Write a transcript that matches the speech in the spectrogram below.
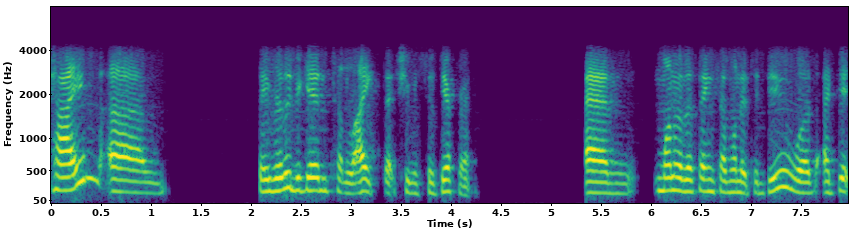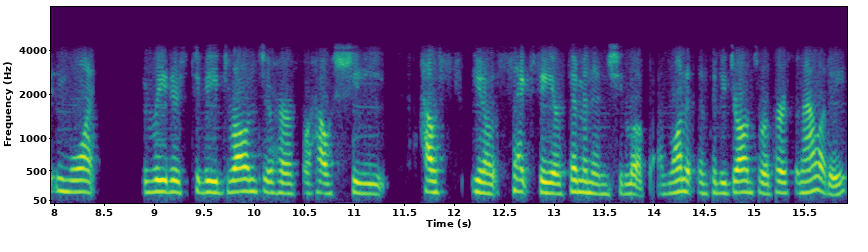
time, um, they really began to like that she was so different. And one of the things I wanted to do was I didn't want the readers to be drawn to her for how she, how you know, sexy or feminine she looked. I wanted them to be drawn to her personality,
